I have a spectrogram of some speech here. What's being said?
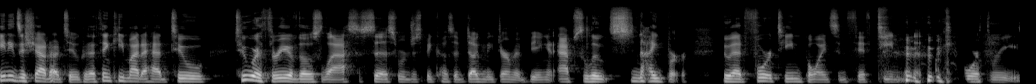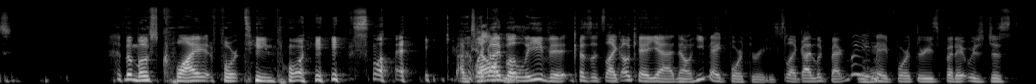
he needs a shout out too because I think he might have had two two or three of those last assists were just because of Doug McDermott being an absolute sniper who had 14 points in 15 minutes, Dude. four threes. the most quiet 14 points. like, I'm like telling I believe it because it's like, okay, yeah, no, he made four threes. Like I look back, but he Mhm. made four threes, but it was just,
